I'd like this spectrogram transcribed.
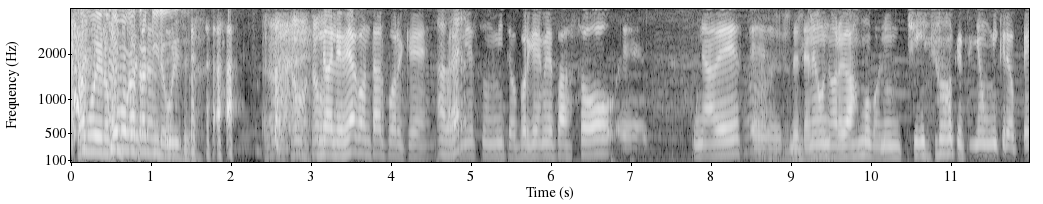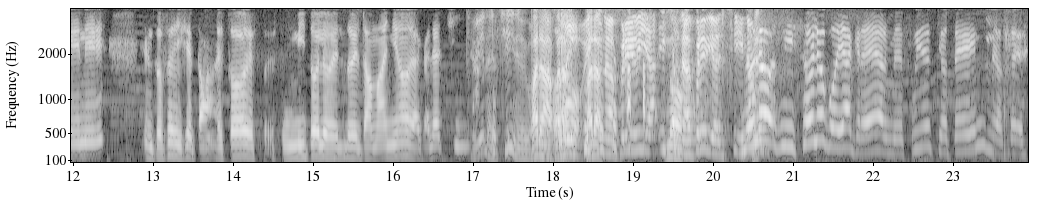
Estamos bien, nos podemos quedar tranquilos, Gurice. Claro, estamos, estamos. No, les voy a contar por qué. A Para ver. mí es un mito. Porque me pasó eh, una vez eh, el de tener un orgasmo con un chino que tenía un micropene. Entonces dije, ta, esto es, es un mito lo del, lo del tamaño de acá la china. Que viene el chino. igual. Pará, pará, pará. Hizo una previa, hizo No. una previa al chino. No lo, ni yo lo podía creer, me fui de ese hotel, no sé,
